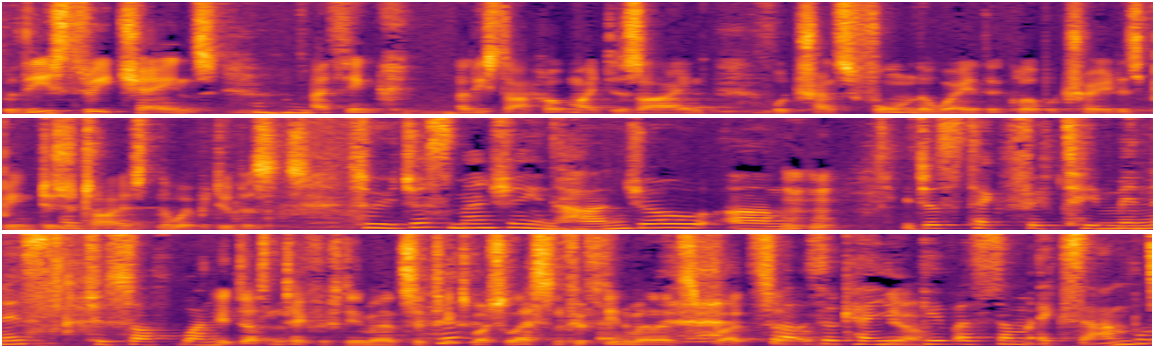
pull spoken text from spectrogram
With these three chains, I think, at least I hope my design will transform the way that global trade is being digitized and the way we do business. So you just mentioned in Hangzhou, um, it just takes 15 minutes to solve one. Mm-hmm. It doesn't take 15 minutes. It takes much less than 15 minutes. But So, um, so can you yeah. give us some example?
